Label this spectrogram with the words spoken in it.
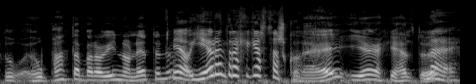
Þú, þú panta bara vín á netinu? Já, ég hef reyndar ekki gert það sko. Nei, ég ekki heldur. Nei.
